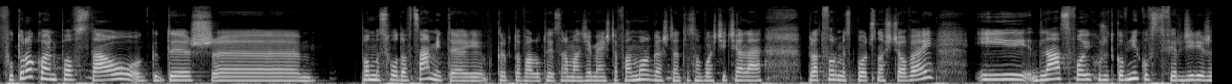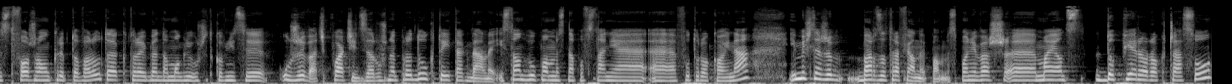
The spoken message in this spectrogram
Futurocoin powstał, gdyż e, pomysłodawcami tej kryptowaluty jest Roman Ziemia i Stefan Morgenstern, to są właściciele platformy społecznościowej i dla swoich użytkowników stwierdzili, że stworzą kryptowalutę, której będą mogli użytkownicy używać, płacić za różne produkty i tak dalej. I stąd był pomysł na powstanie e, Futurocoina i myślę, że bardzo trafiony pomysł, ponieważ e, mając dopiero rok czasu,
